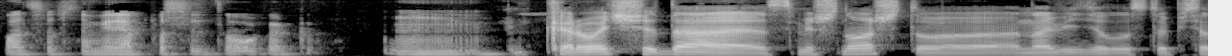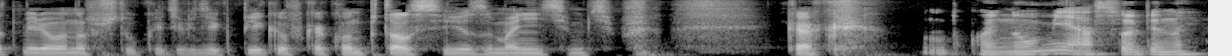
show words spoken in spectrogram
Вот, собственно говоря, после того, как... Короче, да, смешно, что она видела 150 миллионов штук этих дикпиков, как он пытался ее заманить им, типа, как... Ну, такой, ну, у меня особенный.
